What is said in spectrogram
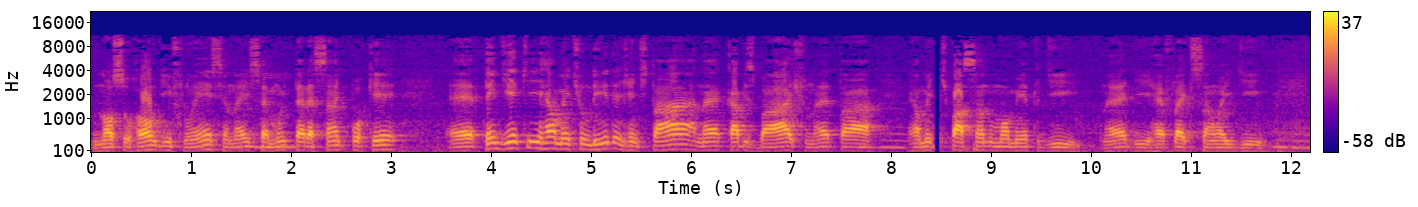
nosso rol de influência, né, isso é muito interessante porque é, tem dia que realmente o líder, a gente está né, cabisbaixo, né, tá realmente passando um momento de, né, de reflexão aí de,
